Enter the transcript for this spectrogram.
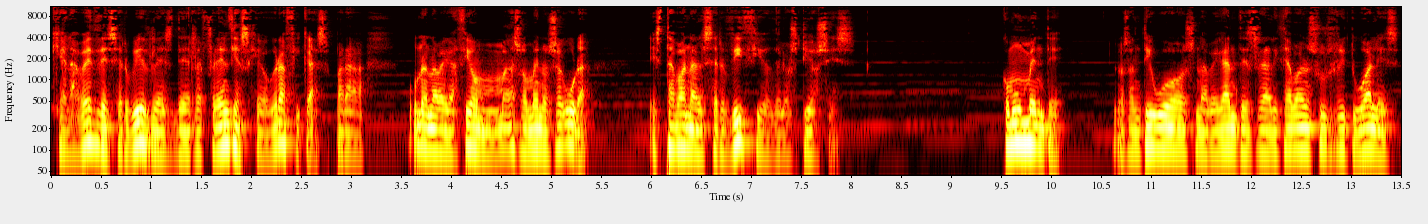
que a la vez de servirles de referencias geográficas para una navegación más o menos segura, estaban al servicio de los dioses. Comúnmente, los antiguos navegantes realizaban sus rituales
